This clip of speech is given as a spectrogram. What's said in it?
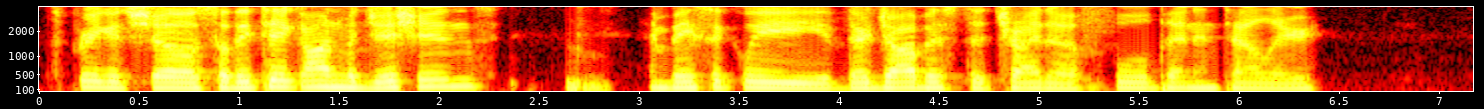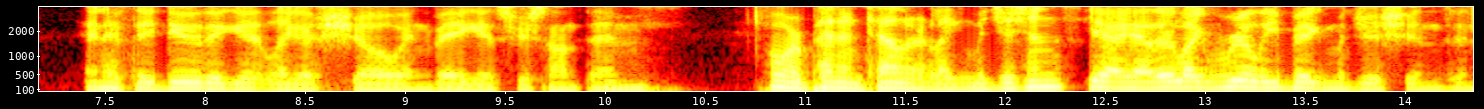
It's a pretty good show. So they take on magicians, and basically their job is to try to fool Penn and Teller. And if they do, they get like a show in Vegas or something. Or Penn and Teller, like magicians. Yeah, yeah, they're like really big magicians in,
